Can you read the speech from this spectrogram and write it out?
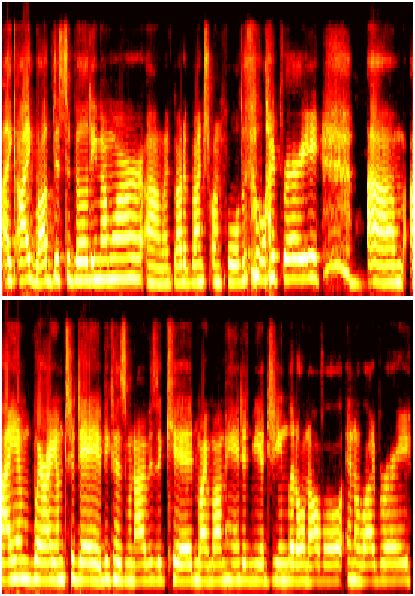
like I love disability memoir. Um, I've got a bunch on hold at the library. Um, I am where I am today because when I was a kid, my mom handed me a Jean Little novel in a library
